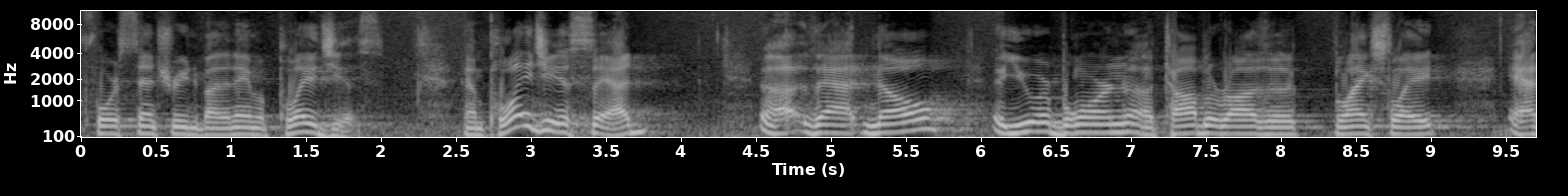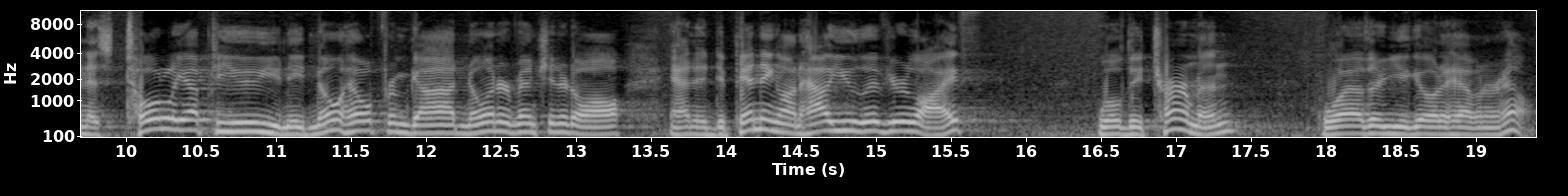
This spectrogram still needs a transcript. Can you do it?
4th century, by the name of Pelagius. And Pelagius said uh, that no, you are born a tabula rasa, blank slate, and it's totally up to you. You need no help from God, no intervention at all. And depending on how you live your life will determine whether you go to heaven or hell.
